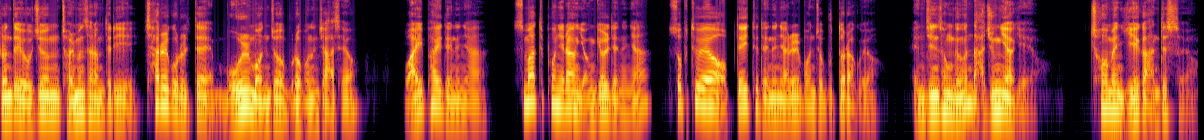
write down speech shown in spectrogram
그런데 요즘 젊은 사람들이 차를 고를 때 뭘 먼저 물어보는지 아세요? 와이파이 되느냐, 스마트폰이랑 연결되느냐, 소프트웨어 업데이트 되느냐를 먼저 묻더라고요. 엔진 성능은 나중 이야기예요. 처음엔 이해가 안 됐어요.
